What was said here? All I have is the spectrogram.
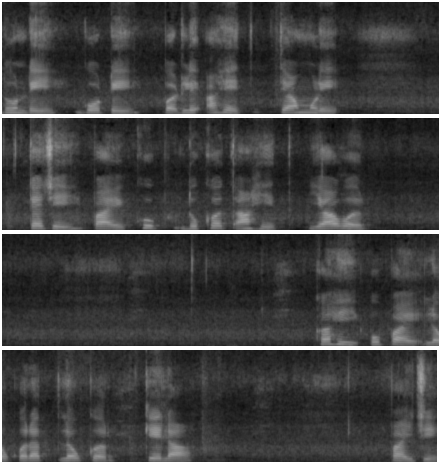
धोंडे गोटे पडले आहेत त्यामुळे त्याचे पाय खूप दुखत आहेत. यावर काही उपाय लवकरात लवकर केला पाहिजे.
